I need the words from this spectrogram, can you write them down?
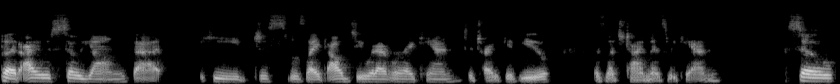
But I was so young that he just was like, I'll do whatever I can to try to give you as much time as we can. So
